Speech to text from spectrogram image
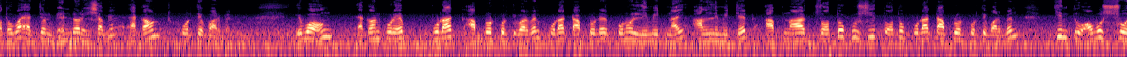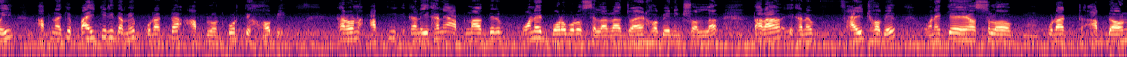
অথবা একজন ভেন্ডর হিসাবে অ্যাকাউন্ট করতে পারবেন। এবং অ্যাকাউন্ট করে প্রোডাক্ট আপলোড করতে পারবেন। প্রোডাক্ট আপলোডের কোনো লিমিট নাই আনলিমিটেড আপনার যত খুশি তত প্রোডাক্ট আপলোড করতে পারবেন। কিন্তু অবশ্যই আপনাকে পাইকারি দামে প্রোডাক্টটা আপলোড করতে হবে। কারণ আপনি এখানে এখানে আপনাদের অনেক বড় বড় সেলাররা জয়েন হবেন ইনশাল্লাহ। তারা এখানে ফাইট হবে। অনেকে আসলে প্রোডাক্ট আপ ডাউন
